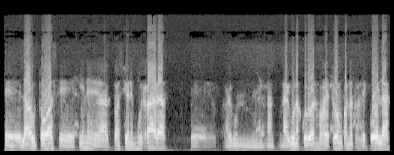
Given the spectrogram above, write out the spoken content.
Eh, el auto hace tiene actuaciones muy raras, eh, algún, en, algunas curvas va de trompa, en otras de cola,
